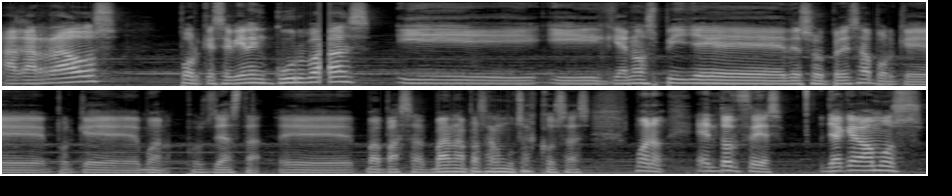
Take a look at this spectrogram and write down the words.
agarraos porque se vienen curvas y, y que nos pille de sorpresa porque, porque bueno, pues ya está, eh, va a pasar, van a pasar muchas cosas. Bueno, entonces, ya que vamos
